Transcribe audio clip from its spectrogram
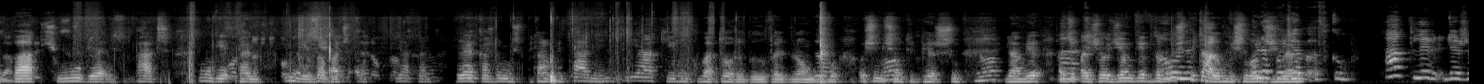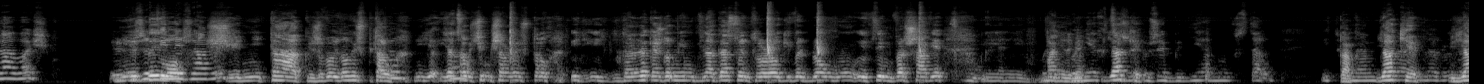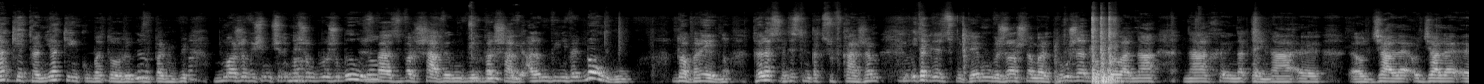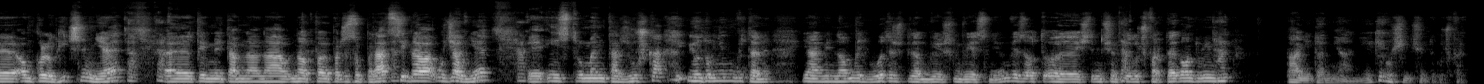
Babciu, mówię, patrz, mówię, ten, mówię, zobacz, e, ja ten lekarz do mnie w szpitalu mówi, pani, jakie inkubatory były w Elblągu No. w 81. No. Ja mówię, a gdzie Tak. pani się urodziła? Mówię, w nowym szpitalu my się Ona urodziłem. powiedziała, w komp- tak le leżałaś, Nie że było, leżałeś. nie, tak, że w nowym szpitalu. Ja, ja No. cały czas myślałem, że w szpitalu i, i ten lekarz do mnie mówi na gastroenterologii w Elblągu, w tym w Warszawie. I, i, Bo, panie, bo do nie chcę, jakie, żeby, żeby diabeł wstał i tu Tak, nam jakie, na- jakie ten, jakie inkubatory, No, mówi pan mówi, może wy się myślcie, że, były z no. was z Warszawy, mówi w Warszawie, ale mówi nie w Elblągu. Dobra, jedno. Teraz jadę z tym taksówkarzem i tak dyskutuję, mówię, że ona na emeryturze, bo była na, na, na tej, na e, oddziale, oddziale e, onkologicznym, nie? Tak, tak. E, tym tam na, na, no, po- podczas operacji brała udział, nie? Tak. E, instrumentariuszka i on do mnie mówi ten, ja mówię, no mówię, było ten szpital, mówię, już mówię, jest nie, mówię, z od e, 74, on do mnie mówi, Panie Damianie, jakiego 74?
